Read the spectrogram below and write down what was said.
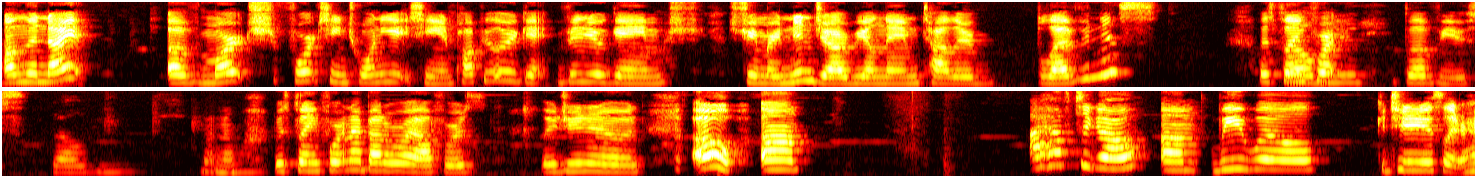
On the night of March 14, 2018, popular ga- video game sh- streamer Ninja, real name Tyler Blevinus, was playing for. Blevius. I don't know. Was playing Fortnite Battle Royale for his Legion. Oh, um, I have to go. Um, we will continue this later. Hang on.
